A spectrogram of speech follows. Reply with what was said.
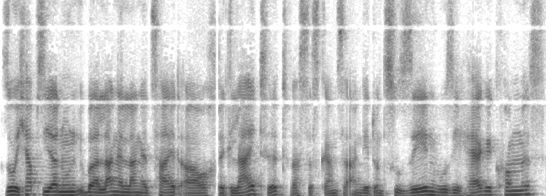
So, ich habe sie ja nun über lange, lange Zeit auch begleitet, was das Ganze angeht und zu sehen, wo sie hergekommen ist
